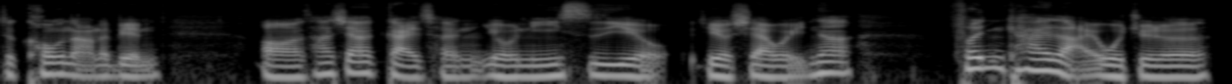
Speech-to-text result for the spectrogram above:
的 Kona 那边。啊、呃，他现在改成有尼斯也有也有夏威夷，那分开来，我觉得，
